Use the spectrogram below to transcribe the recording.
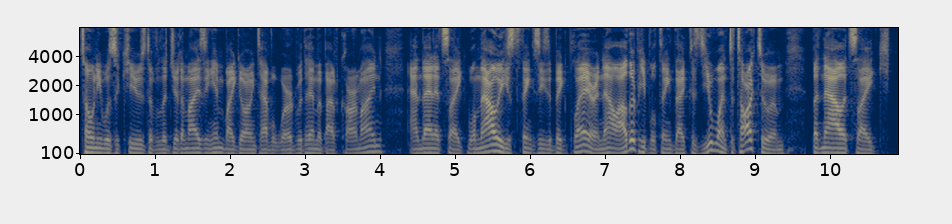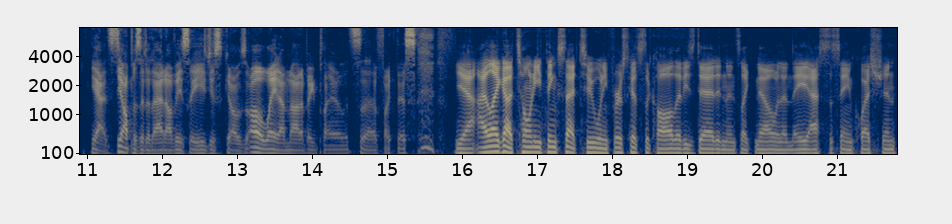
Tony was accused of legitimizing him by going to have a word with him about Carmine, and then it's like, well, now he thinks he's a big player, and now other people think that because you went to talk to him, but now it's like. Yeah, it's the opposite of that. Obviously, he just goes, "Oh wait, I'm not a big player. Let's uh, fuck this." Yeah, I like how Tony thinks that too when he first gets the call that he's dead, and then it's like no, and then they ask the same question,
